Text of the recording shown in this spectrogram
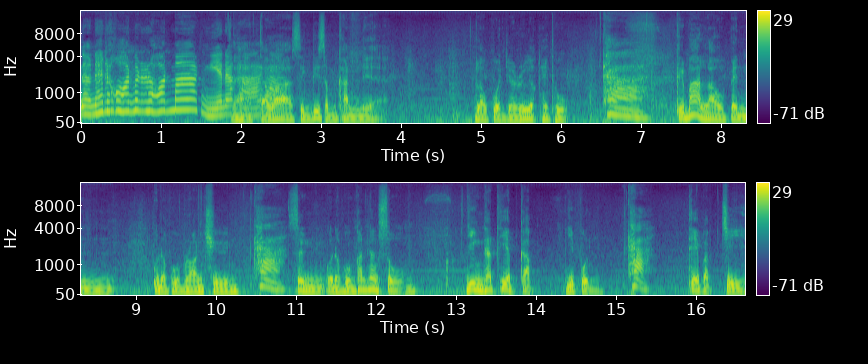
เออแน่นอนมันร้อนมากอย่างเงี้ยนะนะคะฮะแต่ว่าสิ่งที่สำคัญเนี่ยเราควรจะเลือกให้ถูก ค่ะ คือบ้านเราเป็นอุณหภูมิร้อนชื้น ค่ะ ซึ่งอุณหภูมิค่อนข้างสูง ยิ่งถ้าเทียบกับญี่ปุ่น ค่ะ เทียบกับจีน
